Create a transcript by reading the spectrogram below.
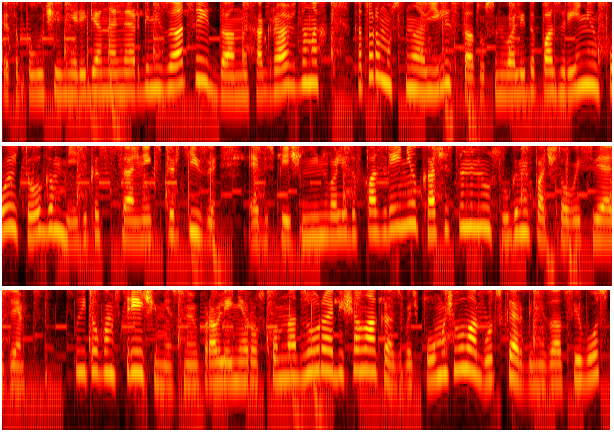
это получение региональной организации данных о гражданах, которым установили статус инвалида по зрению по итогам медико-социальной экспертизы и обеспечение инвалидов по зрению качественными услугами почтовой связи. По итогам встречи местное управление Роскомнадзора обещало оказывать помощь Вологодской организации ВОЗ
